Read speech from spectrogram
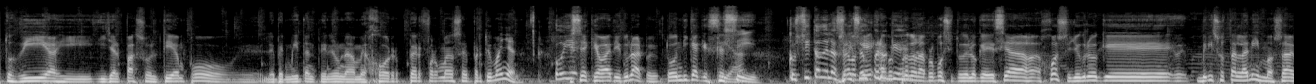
estos días y, y ya el paso del tiempo eh, le permitan tener una mejor performance el partido de mañana. Oye- si es que va a titular, pero todo indica que sí. Que sí. Cositas de la selección, pero que... Perdón, a propósito de lo que decía José, yo creo que Berizzo está en la misma, o sea,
